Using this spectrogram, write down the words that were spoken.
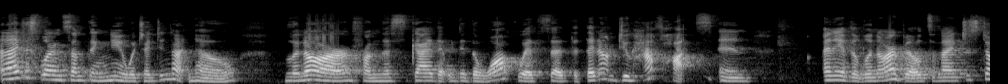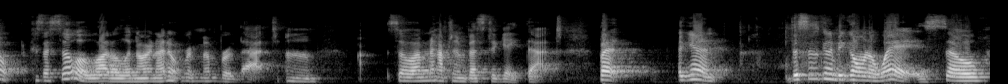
And I just learned something new, which I did not know. Lennar, from this guy that we did the walk with, said that they don't do half hots in any of the Lennar builds. And I just don't, because I sell a lot of Lennar and I don't remember that. Um, so I'm gonna have to investigate that. But again, this is going to be going away. So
